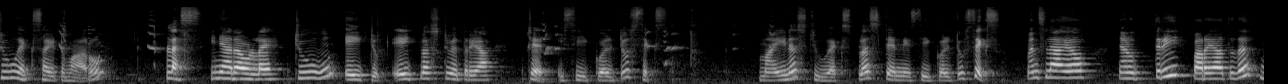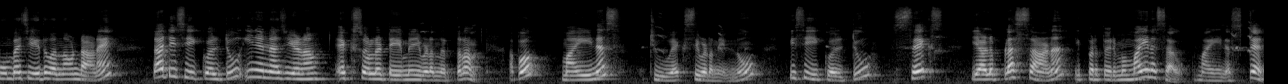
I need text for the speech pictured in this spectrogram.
ടു എക്സ് ആയിട്ട് മാറും. പ്ലസ് ഇനി ആരാ ഉള്ളത് ടൂവും എയ്റ്റും എയ്റ്റ് പ്ലസ് ടു എത്രയാ? Ten is equal to six minus two x plus ten is equal to six മനസ്സിലായോ? ഞാൻ ഒത്തിരി പറയാത്തത് മുമ്പേ ചെയ്ത് വന്നതുകൊണ്ടാണേ ദാറ്റ് ഈസ് ഈക്വൽ ടു ഇനി എന്നാ ചെയ്യണം? എക്സ് ഉള്ള ടേമിനെ ഇവിടെ നിർത്തണം. അപ്പോൾ മൈനസ് ടു എക്സ് ഇവിടെ നിന്നു. ഇസ് ഈക്വൽ ടു സിക്സ് ഇയാൾ പ്ലസ് ആണ് ഇപ്പുറത്ത് വരുമ്പോൾ മൈനസ് ആകും. Minus ten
